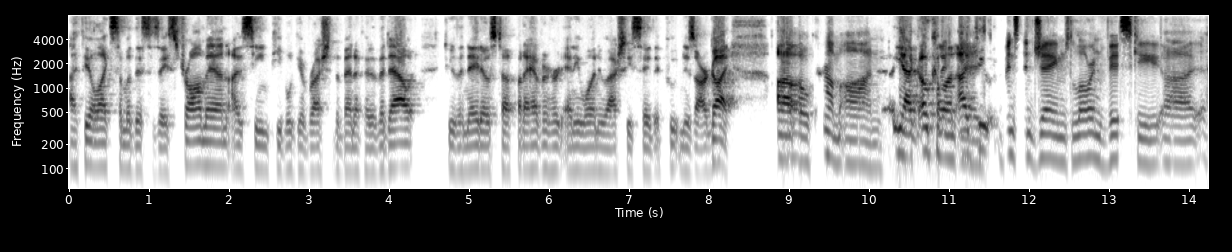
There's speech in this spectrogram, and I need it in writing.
I feel like some of this is a straw man. I've seen people give Russia the benefit of the doubt do the NATO stuff, but I haven't heard anyone who actually say that Putin is our guy. Uh, oh come on! Yeah, oh come on! I do. Vincent James, Lauren Witzke. Uh,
